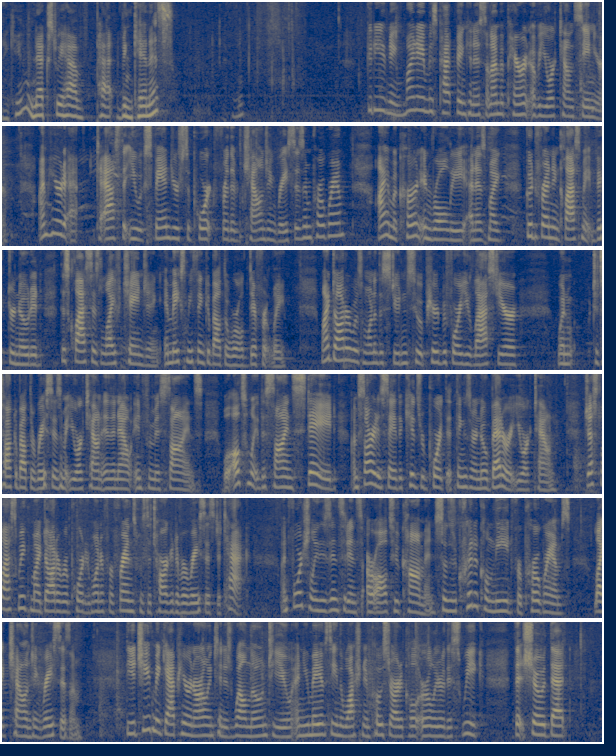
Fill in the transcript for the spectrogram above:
Thank you. Next, we have Pat Vincanis. Good evening. My name is Pat Vinkinus, and I'm a parent of a Yorktown senior. I'm here to, to ask that you expand your support for the Challenging Racism program. I am a current enrollee, and as my good friend and classmate Victor noted, this class is life changing. It makes me think about the world differently. My daughter was one of the students who appeared before you last year when to talk about the racism at Yorktown and the now infamous signs. Well, ultimately, the signs stayed. I'm sorry to say the kids report that things are no better at Yorktown. Just last week, my daughter reported one of her friends was the target of a racist attack. Unfortunately, these incidents are all too common, so there's a critical need for programs like Challenging Racism. The achievement gap here in Arlington is well known to you, and you may have seen the Washington Post article earlier this week that showed that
